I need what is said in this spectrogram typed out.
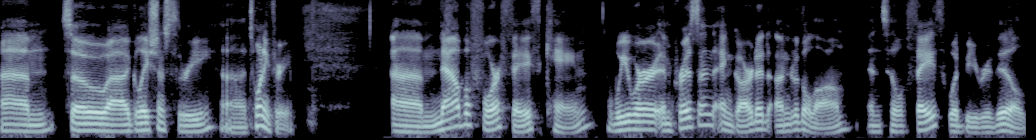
Um, so uh, Galatians 3, uh, 23. Um, now, before faith came, we were imprisoned and guarded under the law until faith would be revealed.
